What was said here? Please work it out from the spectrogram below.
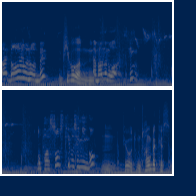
아 너무 무서운데? 피부가 아 방금 뭐 생... 너 봤어? 스티브 생긴 거? 음 피부가 좀 창백했음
